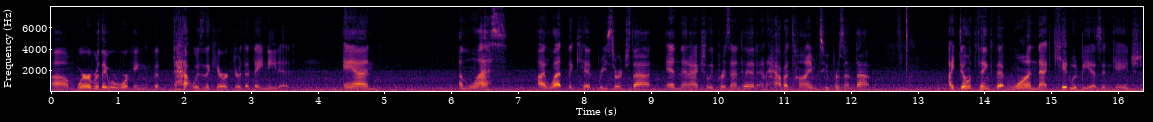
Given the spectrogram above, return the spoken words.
um, wherever they were working, that that was the character that they needed. And unless I let the kid research that and then actually present it and have a time to present that, I don't think that one, that kid would be as engaged,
